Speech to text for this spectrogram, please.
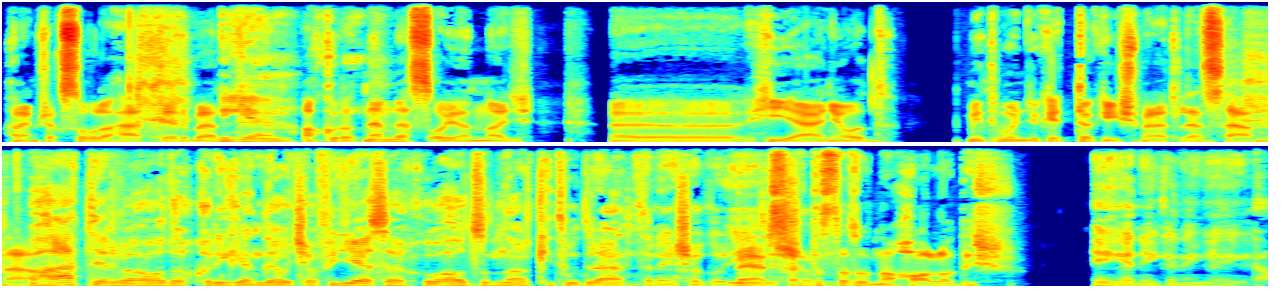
hanem csak szól a háttérben, igen, akkor ott nem lesz olyan nagy ö, hiányod, mint mondjuk egy tök ismeretlen a számnál. háttérben hallod, akkor igen, de hogyha figyelsz, akkor azonnal ki tud rántani, és akkor Persze, hát azt azonnal hallod is. Igen, igen, igen, igen.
